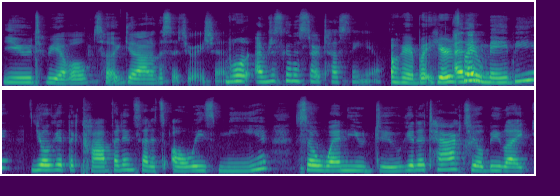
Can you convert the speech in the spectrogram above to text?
you to be able to get out of a situation. Well- I'm just gonna start testing you, okay, but here's and my. then maybe you'll get the confidence that it's always me. So when you do get attacked, you'll be like.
